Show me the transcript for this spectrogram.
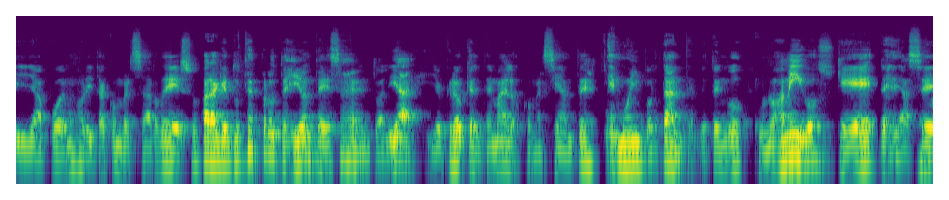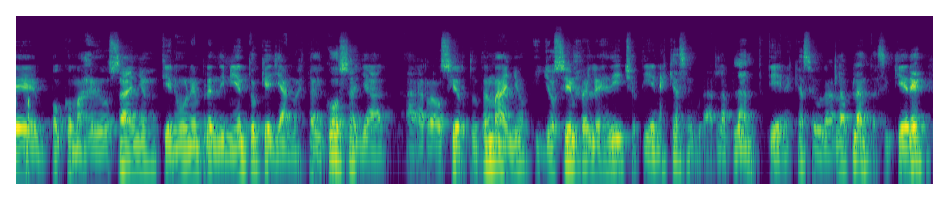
Y ya podemos ahorita conversar de eso, para que tú estés protegido ante esas eventualidades. Yo creo que el tema de los comerciantes es muy importante. Yo tengo unos amigos que desde hace poco más de dos años tienen un emprendimiento que ya no es tal cosa, ya ha agarrado cierto tamaño, y yo siempre les he dicho, tienes que asegurar la planta, tienes que asegurar la planta. Si quieres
